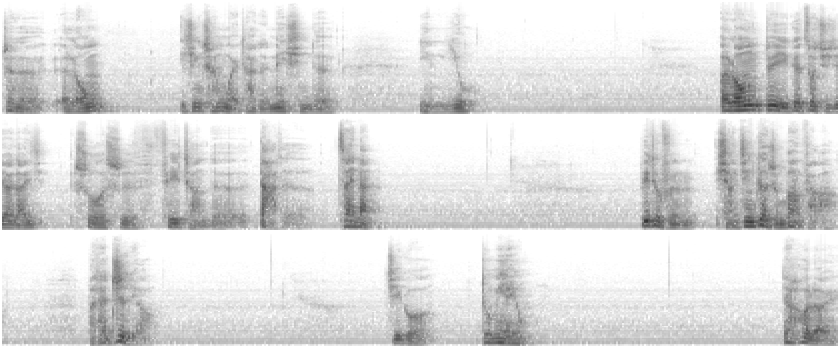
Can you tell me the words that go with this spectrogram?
这个耳聋已经成为他的内心的隐忧。耳聋对一个作曲家来说是非常的大的灾难。贝多芬想尽各种办法把他治疗，结果都没有用。但后来，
